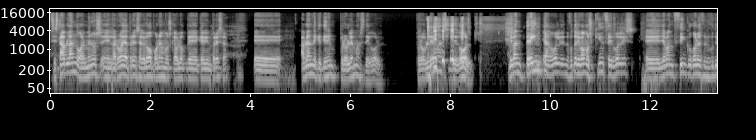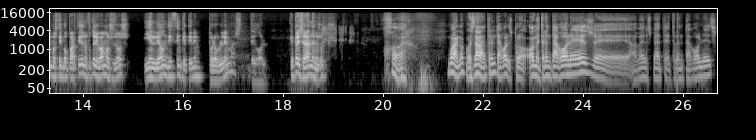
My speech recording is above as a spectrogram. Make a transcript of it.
se está hablando, al menos en la rueda de prensa que luego ponemos, que habló que, Kevin Presa, eh, hablan de que tienen problemas de gol. Problemas de gol. Llevan 30 goles, nosotros llevamos 15 goles, eh, llevan 5 goles en los últimos 5 partidos, nosotros llevamos 2 y en León dicen que tienen problemas de gol. ¿Qué pensarán de nosotros? Joder. Bueno, pues nada, 30 goles. Pero, hombre, 30 goles. eh, a ver, espérate, 30 goles.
